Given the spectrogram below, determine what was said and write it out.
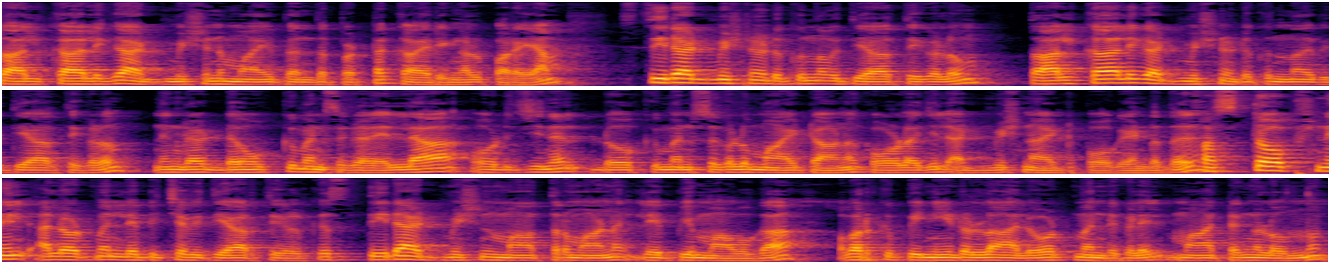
താൽക്കാലിക അഡ്മിഷനുമായി ബന്ധപ്പെട്ട കാര്യങ്ങൾ പറയാം. സ്ഥിര അഡ്മിഷൻ എടുക്കുന്ന വിദ്യാർത്ഥികളും താൽക്കാലിക അഡ്മിഷൻ എടുക്കുന്ന വിദ്യാർത്ഥികളും നിങ്ങളുടെ ഡോക്യുമെന്റ്സുകൾ എല്ലാ ഒറിജിനൽ ഡോക്യുമെന്റ്സുകളുമായിട്ടാണ് കോളേജിൽ അഡ്മിഷൻ ആയിട്ട് പോകേണ്ടത്. ഫസ്റ്റ് ഓപ്ഷനിൽ അലോട്ട്മെന്റ് ലഭിച്ച വിദ്യാർത്ഥികൾക്ക് സ്ഥിര അഡ്മിഷൻ മാത്രമാണ് ലഭ്യമാവുക. അവർക്ക് പിന്നീടുള്ള അലോട്ട്മെന്റുകളിൽ മാറ്റങ്ങളൊന്നും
